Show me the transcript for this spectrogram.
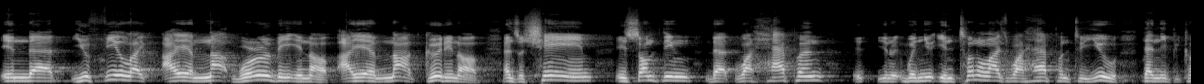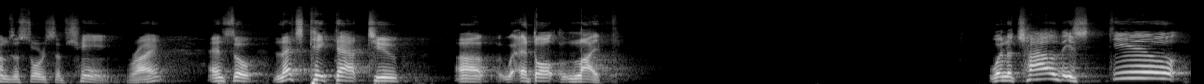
in that you feel like I am not worthy enough. I am not good enough. And so shame is something that what happened, you know, when you internalize what happened to you, then it becomes a source of shame, right? And so let's take that to uh, adult life. When a child is still,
